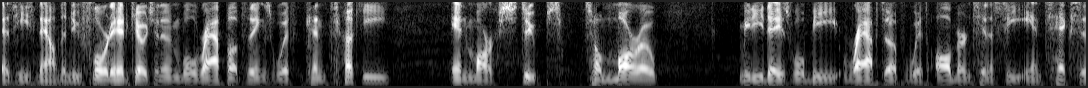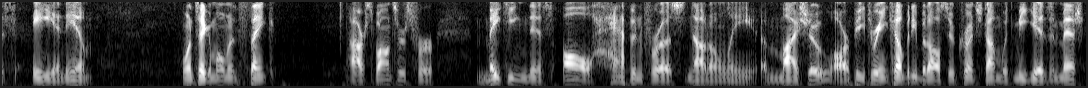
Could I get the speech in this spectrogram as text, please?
as he's now the new Florida head coach. And then we'll wrap up things with Kentucky and Mark Stoops. Tomorrow, media days will be wrapped up with Auburn, Tennessee, and Texas A&M. I want to take a moment to thank our sponsors for making this all happen for us. Not only my show, RP3 and Company, but also Crunch Time with Miguez and Mesh,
